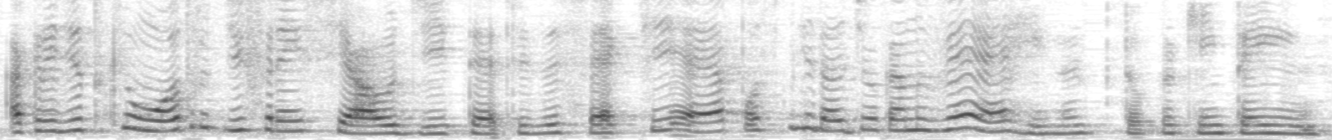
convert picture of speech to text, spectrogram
Acredito que um outro diferencial de Tetris Effect é a possibilidade de jogar no VR, né? Então, para quem tem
